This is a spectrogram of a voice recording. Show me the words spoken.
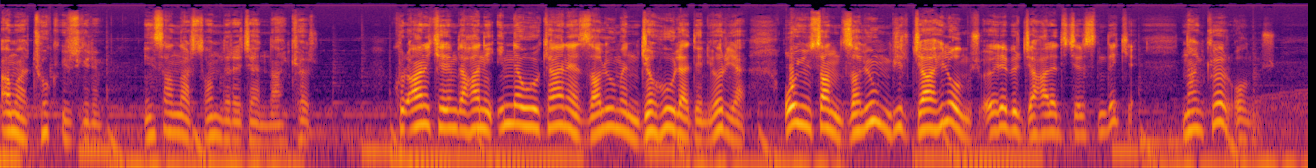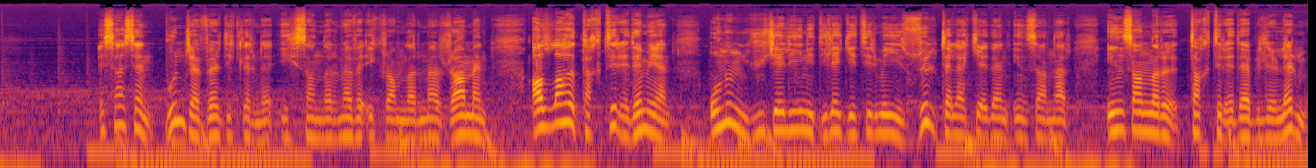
Ama çok üzgünüm. İnsanlar son derece nankör. Kur'an-ı Kerim'de hani innehu kâne zalumen cehula deniyor ya o insan zalum bir cahil olmuş öyle bir cehalet içerisinde ki nankör olmuş. Esasen bunca verdiklerine, ihsanlarına ve ikramlarına rağmen Allah'ı takdir edemeyen, onun yüceliğini dile getirmeyi zül telakki eden insanlar, insanları takdir edebilirler mi?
